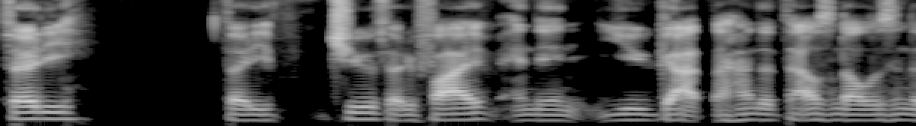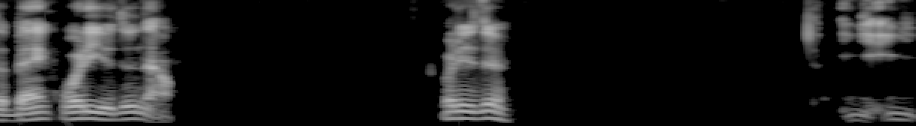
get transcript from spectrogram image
30, 32, 35, and then you got the $100,000 in the bank, what do you do now? What do you do? You,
